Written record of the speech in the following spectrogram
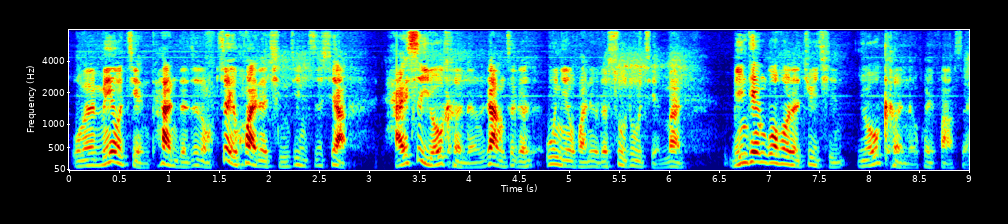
我们没有减碳的这种最坏的情境之下，还是有可能让这个温盐环流的速度减慢。明天过后的剧情有可能会发生。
